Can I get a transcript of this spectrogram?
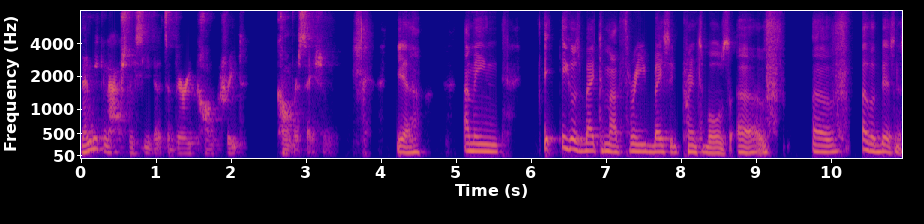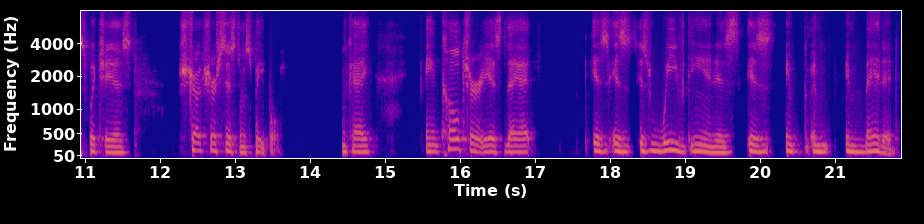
then we can actually see that it's a very concrete conversation. Yeah. I mean, it, it goes back to my three basic principles of of of a business, which is structure, systems, people. Okay. And culture is that is is is weaved in is is in, in, embedded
